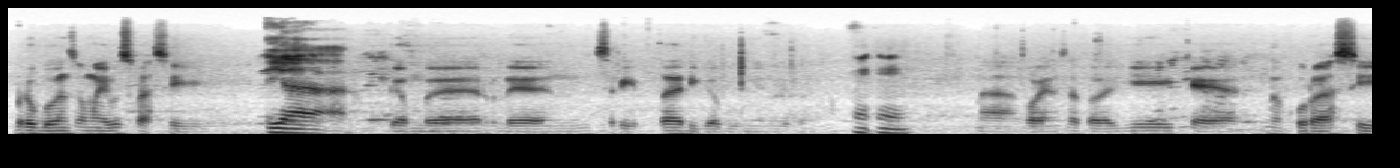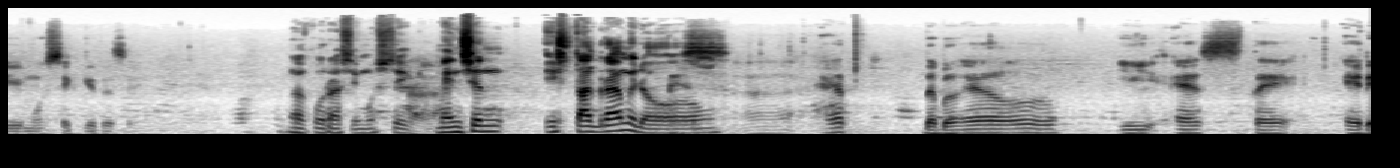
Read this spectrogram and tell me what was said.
berhubungan sama ilustrasi iya gambar dan cerita digabungin gitu mm-mm. nah kalau yang satu lagi kayak ngekurasi musik gitu sih nggak kurasi musik Ah. mention Instagramnya dong Nice. Uh, at double L I S T E D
